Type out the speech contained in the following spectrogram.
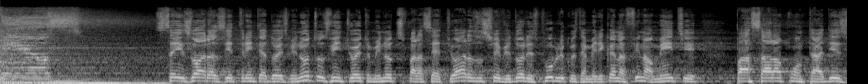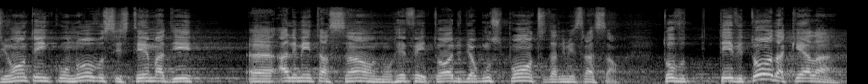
News. 6 horas e 32 minutos, 28 minutos para 7 horas. Os servidores públicos da Americana finalmente passaram a contar desde ontem com um novo sistema de uh, alimentação no refeitório de alguns pontos da administração. Teve toda aquela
